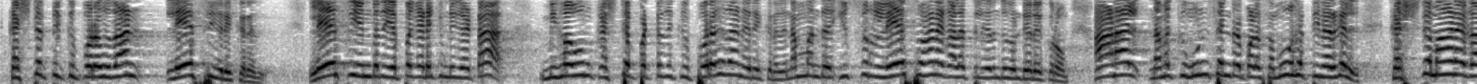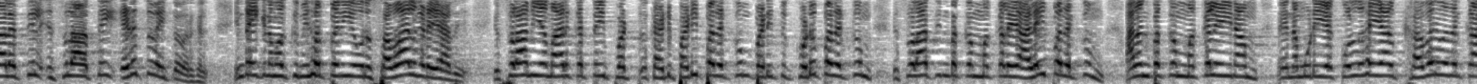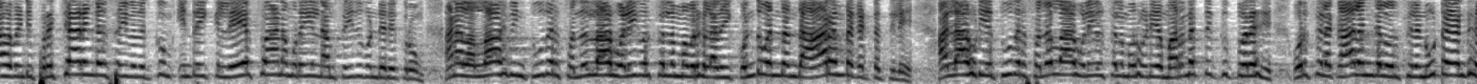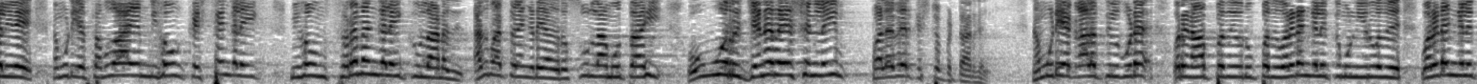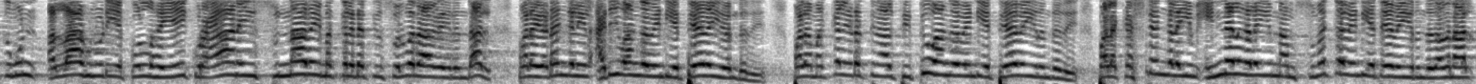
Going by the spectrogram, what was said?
கஷ்டத்திற்கு பிறகுதான் லேசி இருக்கிறது. லேசி என்பது எப்ப கிடைக்கும்னு கேட்டா மிகவும் கஷ்டப்பட்டதுக்கு பிறகுதான் இருக்கிறது. நம்ம அந்த யுஸ்ர் லேசான காலத்தில் இருந்து கொண்டிருக்கிறோம். ஆனால் நமக்கு முன் சென்ற பல சமூகத்தினர்கள் கஷ்டமான காலத்தில் இஸ்லாத்தை எடுத்து வைத்தவர்கள். இன்றைக்கு நமக்கு மிகப்பெரிய ஒரு சவால் கிடையாது. இஸ்லாமிய மார்க்கத்தை பட்- படிப்பதற்கும் படித்து கொடுப்பதற்கும் இஸ்லாத்தின் பக்கம் மக்களை அழைப்பதற்கும் அதன் பக்கம் மக்களை நாம் நம்முடைய கொள்கையால் கவர்வதற்காக வேண்டி பிரச்சாரங்கள் செய்வதற்கும் இன்றைக்கு லேசான முறையில் நாம் செய்து கொண்டிருக்கிறோம். ஆனால் அல்லாஹ்வின் தூதர் சல்லல்லாஹு அலைவசல்லம் அவர்கள் அதை கொண்டு வந்த அந்த ஆரம்ப கட்டத்திலே அல்லாஹ்வுடைய தூதர் சல்லல்லாஹு அலைவசல்லம் வஸல்லம் அவர்களுடைய மரணத்துக்கு பிறகு ஒரு சில காலங்கள் ஒரு சில நூற்றாண்டுகளிலே நம்முடைய சமுதாயம் மிகவும் கஷ்டங்களை மிகவும் சிரமங்களுக்கு உள்ளானது. அது மாத்திரம் கிடையாது. ரசூல்லா மூத்தாகி ஒவ்வொரு ஜெனரேஷன்லையும் பல பேர் கஷ்டப்பட்டார்கள். நம்முடைய காலத்தில் கூட ஒரு நாற்பது முப்பது வருடங்களுக்கு முன் இருபது வருடங்களுக்கு முன் அல்லாஹனுடைய கொள்கையை குரானை சுன்னாவை மக்களிடத்தில் சொல்வதாக இருந்தால் பல இடங்களில் அடி வாங்க வேண்டிய தேவை இருந்தது. பல மக்களிடத்தினால் திட்டு வாங்க வேண்டிய தேவை இருந்தது. பல கஷ்டங்களையும் இன்னல்களையும் நாம் சுமக்க வேண்டிய தேவை இருந்தது. அதனால்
